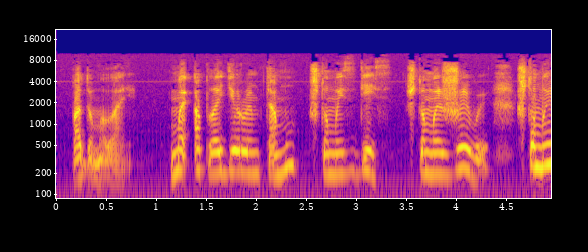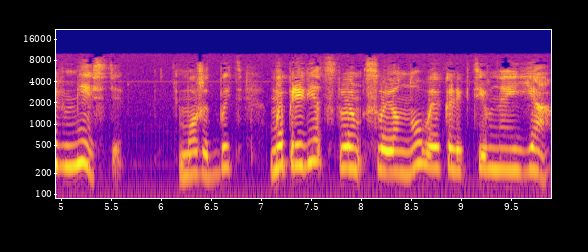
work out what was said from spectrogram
— подумал Ларри. Мы аплодируем тому, что мы здесь, что мы живы, что мы вместе. Может быть, мы приветствуем свое новое коллективное «я».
